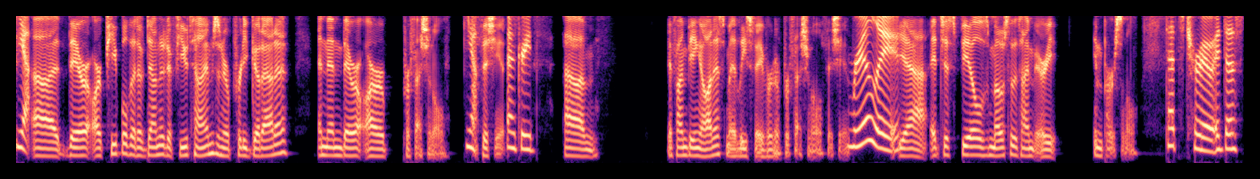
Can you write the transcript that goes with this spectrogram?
Yeah. Uh, there are people that have done it a few times and are pretty good at it, and then there are professional Yeah, officiants. Agreed. Um, if I'm being honest, my least favorite are professional officiants. Really? Yeah, it just feels most of the time very impersonal. That's true. It does.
